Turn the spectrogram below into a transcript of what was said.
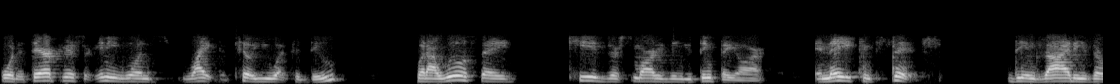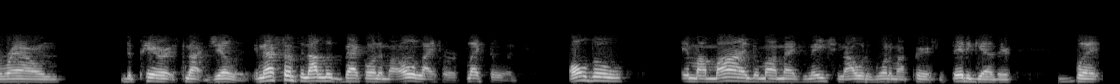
or the therapist or anyone's right to tell you what to do. But I will say kids are smarter than you think they are, and they can sense the anxieties around the parents not gelling. And that's something I look back on in my own life and reflect on. Although in my mind or my imagination, I would have wanted my parents to stay together. But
